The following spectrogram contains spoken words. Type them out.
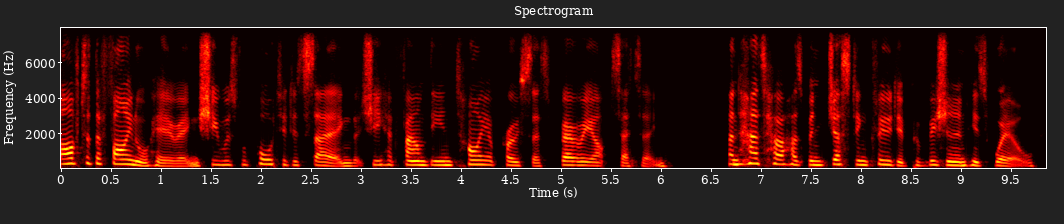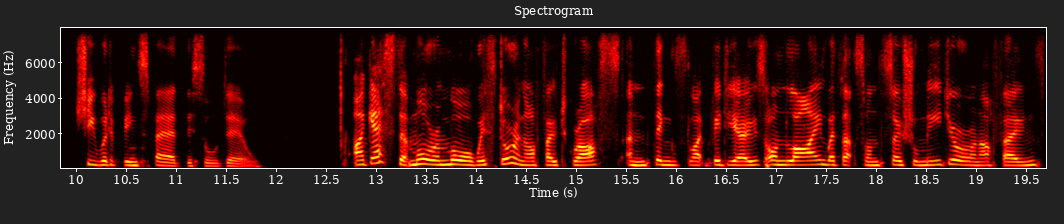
After the final hearing, she was reported as saying that she had found the entire process very upsetting. And had her husband just included provision in his will, she would have been spared this ordeal. I guess that more and more we're storing our photographs and things like videos online, whether that's on social media or on our phones.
